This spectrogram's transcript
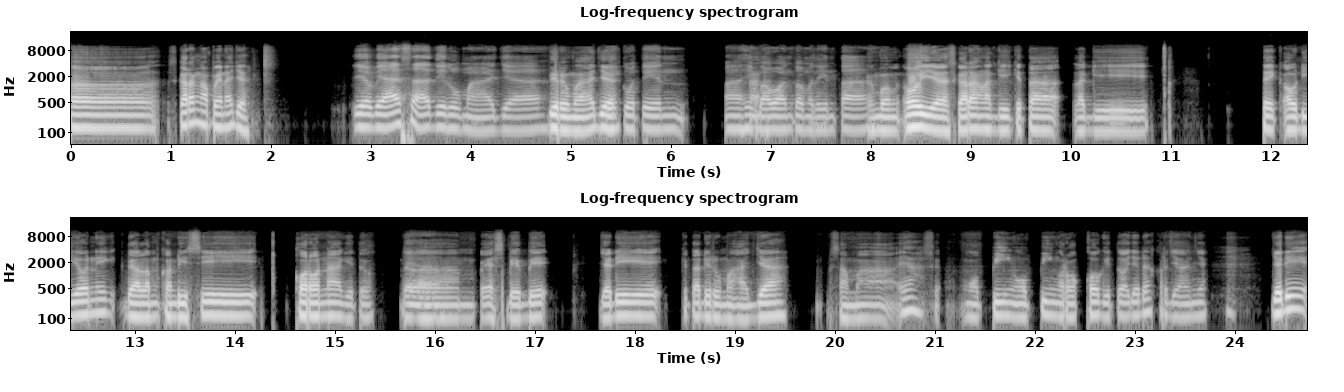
eh sekarang ngapain aja ya biasa di rumah aja. Di rumah aja? Ikutin uh, himbauan pemerintah. Oh iya sekarang lagi kita lagi take audio nih dalam kondisi corona gitu Iya. dalam PSBB jadi kita di rumah aja sama ya ngopi ngopi ngerokok gitu aja dah kerjaannya. Jadi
